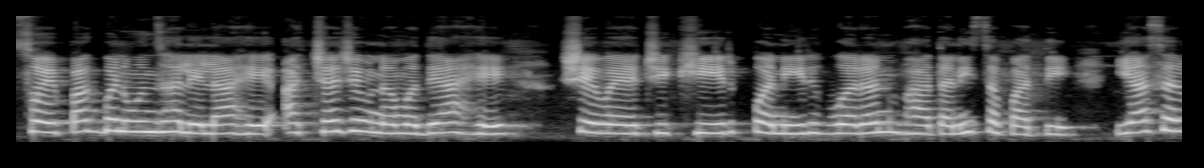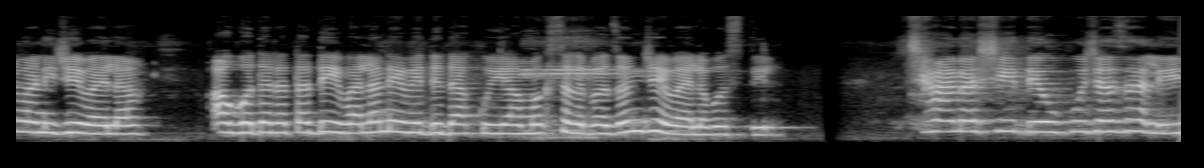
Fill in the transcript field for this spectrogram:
स्वयंपाक बनवून झालेला आहे आजच्या जेवणामध्ये आहे शेवयाची खीर पनीर वरण भात आणि चपाती. या सर्वांनी जेवायला. अगोदर आता देवाला नैवेद्य दाखवूया मग सर्वजण जेवायला बसतील. छान अशी देवपूजा झाली.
